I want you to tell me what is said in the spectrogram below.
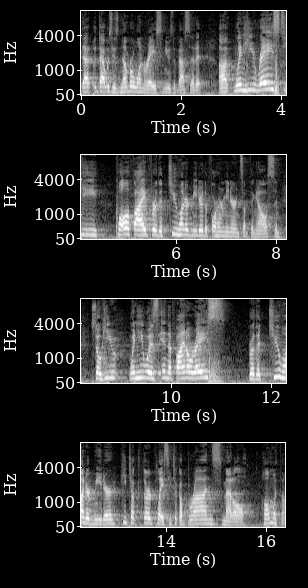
that, that was his number one race, and he was the best at it. Uh, when he raced, he qualified for the 200 meter, the 400 meter, and something else. And so he, when he was in the final race for the 200 meter, he took third place. He took a bronze medal home with him.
